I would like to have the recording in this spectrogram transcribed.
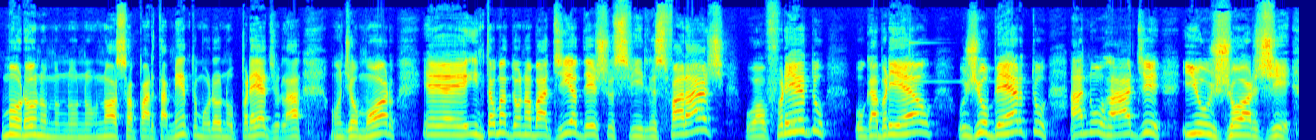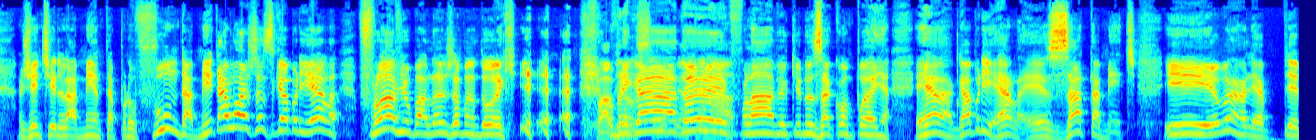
morou no, no, no nosso apartamento, morou no prédio lá onde eu moro. É, então a dona Badia deixa os filhos Farage, o Alfredo, o Gabriel, o Gilberto, a Nurad e o Jorge. A gente lamenta profundamente. A Lojas Gabriela, Flávio Balan já mandou aqui. Flávio, Obrigado, ei, Flávio, que nos acompanha. É a Gabriela, é exatamente. E olha, é,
